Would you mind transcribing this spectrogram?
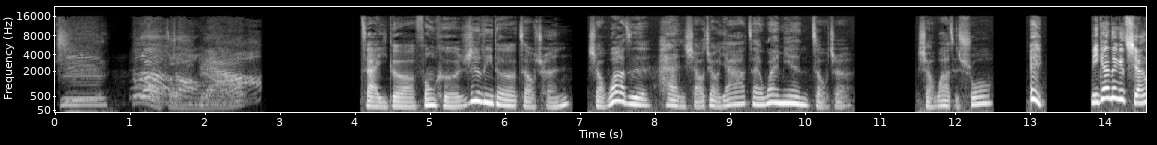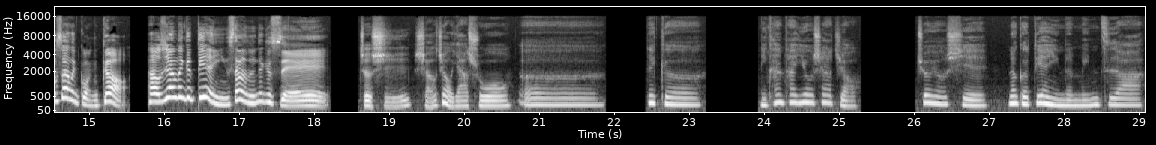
之各种聊。在一个风和日丽的早晨，小袜子和小脚丫在外面走着。小袜子说：“哎、你看那个墙上的广告，好像那个电影上的那个谁。”这时，小脚丫说：“呃，那个，你看它右下角就有写那个电影的名字啊，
